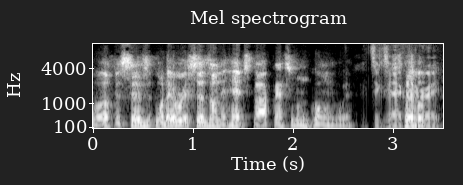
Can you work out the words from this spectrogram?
well, if it says whatever it says on the headstock, that's what I'm going with. That's exactly So- right.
